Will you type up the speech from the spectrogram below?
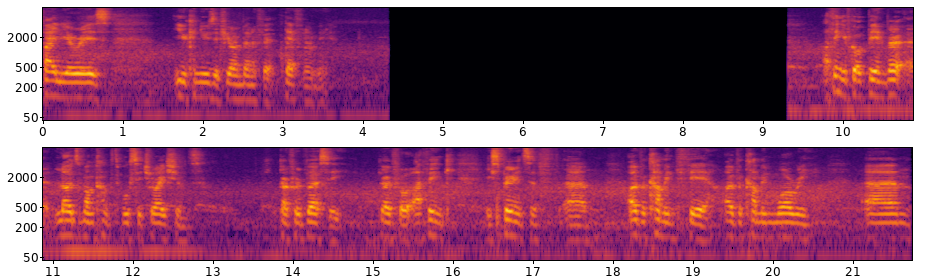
failure is you can use it for your own benefit, definitely. I think you've got to be in very, loads of uncomfortable situations. Go for adversity. Go for, I think, experience of um, overcoming fear, overcoming worry, um,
